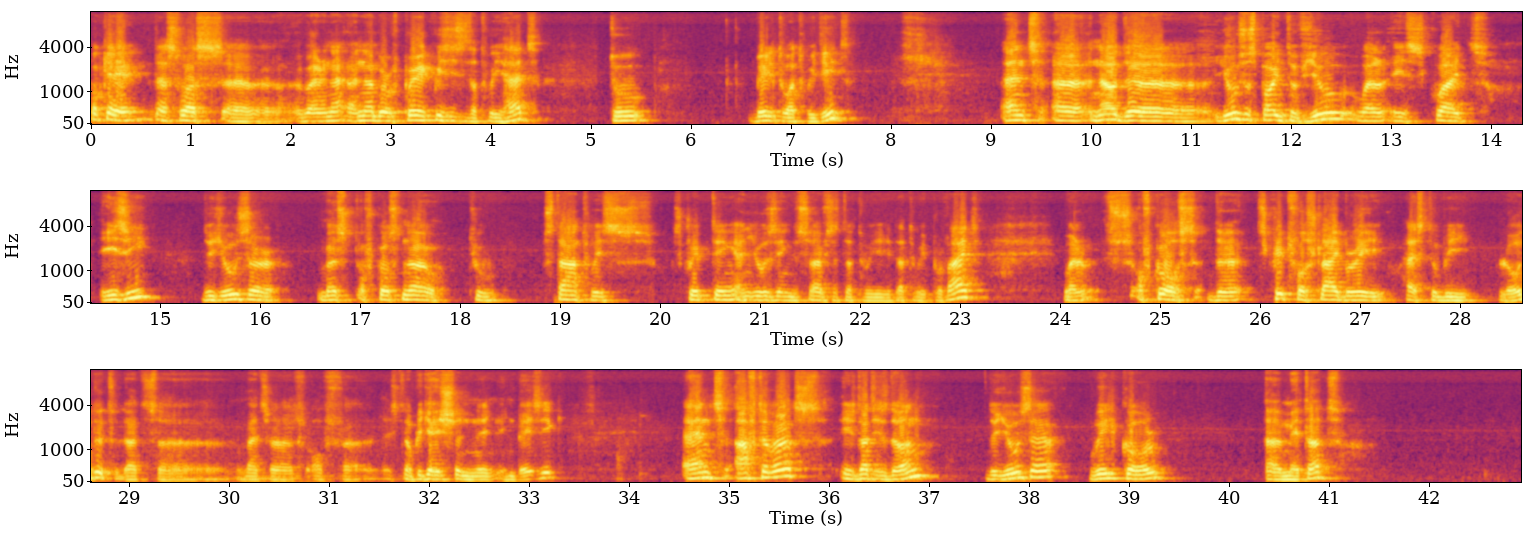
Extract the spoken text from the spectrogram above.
Okay, this was uh, a number of prerequisites that we had to build what we did. And uh, now the user's point of view, well, is quite easy. The user must, of course, know to start with scripting and using the services that we that we provide. Well, of course, the script ScriptForge library has to be loaded. That's a matter of, of uh, it's an obligation in, in BASIC. And afterwards, if that is done, the user will call a method.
